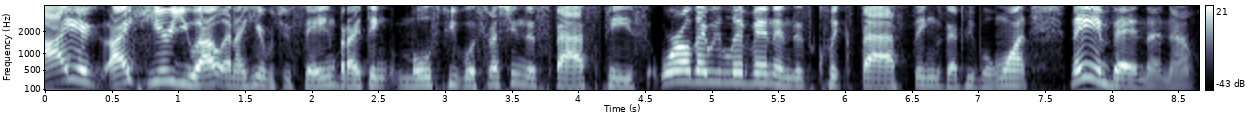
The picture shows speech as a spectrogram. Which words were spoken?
I I hear you out, and I hear what you're saying. But I think most people, especially in this fast paced world that we live in, and this quick, fast things that people want, they ain't vetting that now.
